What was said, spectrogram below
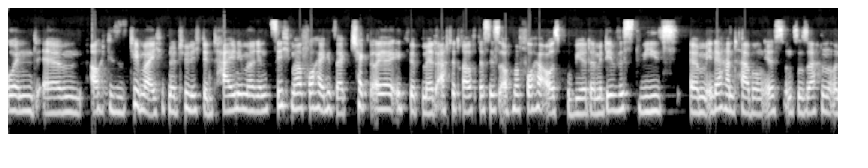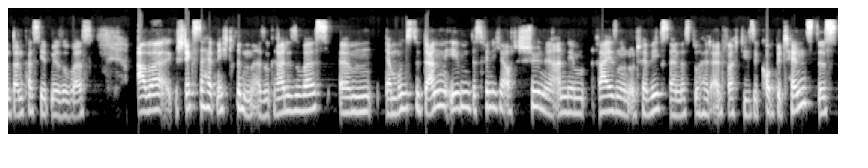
Und ähm, auch dieses Thema, ich habe natürlich den Teilnehmerinnen zigmal vorher gesagt, checkt euer Equipment, achtet darauf, dass ihr es auch mal vorher ausprobiert, damit ihr wisst, wie es ähm, in der Handhabung ist und so Sachen und dann passiert mir sowas. Aber steckst du halt nicht drin. Also gerade sowas, ähm, da musst du dann eben, das finde ich ja auch das Schöne an dem Reisen und unterwegs sein, dass du halt einfach diese Kompetenz des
